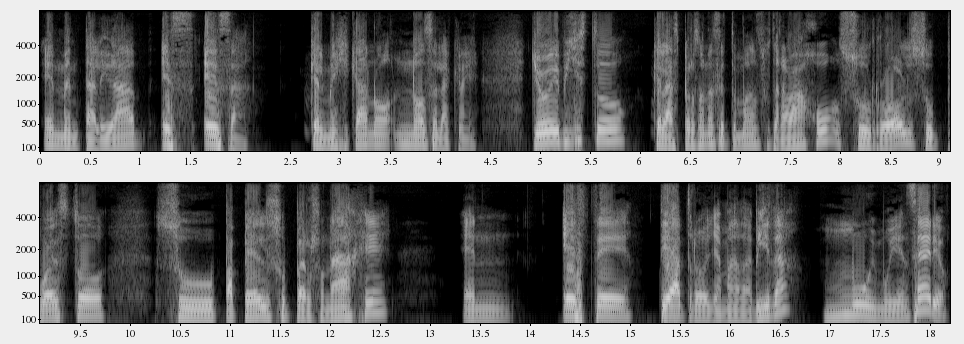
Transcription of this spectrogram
en mentalidad es esa que el mexicano no se la cree. Yo he visto que las personas se toman su trabajo, su rol, su puesto, su papel, su personaje en este teatro llamada vida muy muy en serio.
